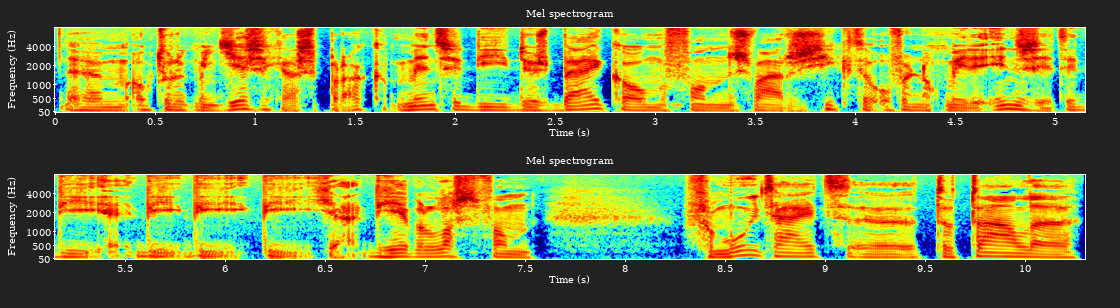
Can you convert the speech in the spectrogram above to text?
Ehm, ook toen ik met Jessica sprak... mensen die dus bijkomen van een zware ziekte... of er nog middenin zitten... die, die, die, die, ja, die hebben last van vermoeidheid... eh, totale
